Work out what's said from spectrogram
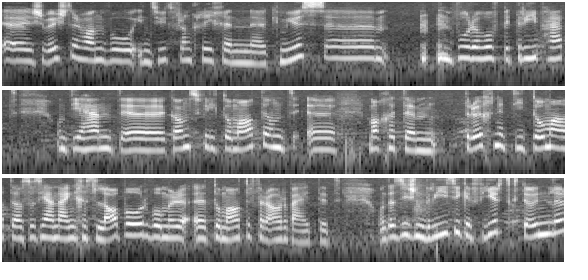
eine Schwester habe, die in Südfrankreich ein äh, Gemüse... Äh, Bauernhofbetrieb hat und die haben äh, ganz viele Tomaten und äh, machen ähm, getrocknete Tomaten. Also sie haben eigentlich ein Labor, wo man äh, Tomaten verarbeitet. Und das ist ein riesiger 40-Tönner,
